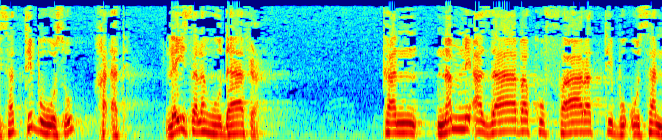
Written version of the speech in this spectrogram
isatti buusu kadhate laysa lahu daafic kan namni azaaba kuffaaratti bu'u san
